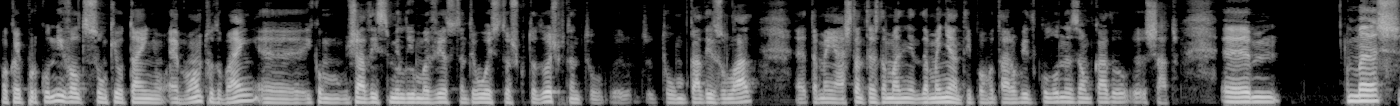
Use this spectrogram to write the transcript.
ok? Porque o nível de som que eu tenho é bom, tudo bem, uh, e como já disse mil e uma vezes, portanto, eu ouço os escutadores, portanto, estou um bocado isolado, uh, também às tantas da manhã, da manhã tipo, a botar o ouvido de colunas é um bocado chato. Um, ehm, mas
